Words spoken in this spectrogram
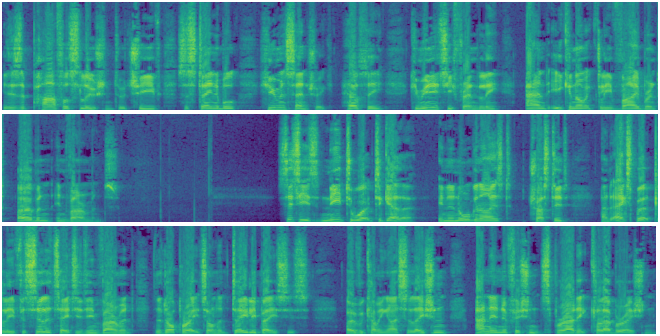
It is a powerful solution to achieve sustainable, human centric, healthy, community friendly, and economically vibrant urban environments. Cities need to work together in an organised, trusted, and expertly facilitated environment that operates on a daily basis, overcoming isolation and inefficient sporadic collaboration.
